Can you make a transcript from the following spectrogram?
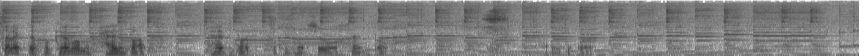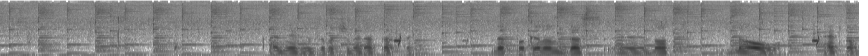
Select a Pokémon Headbutt. Headbutt, co to znaczyło? Headbutt. Headbutt. A nie wiem, zobaczymy ratatę. That Pokémon does uh, not know Headbutt.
